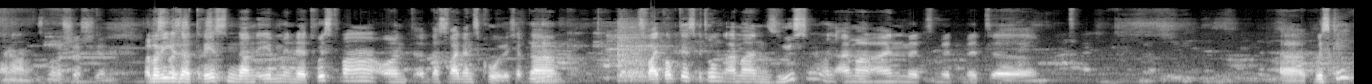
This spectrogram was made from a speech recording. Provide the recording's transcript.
Keine Ahnung. muss man recherchieren. Weil Aber wie gesagt, Dresden dann eben in der Twist war und äh, das war ganz cool. Ich habe da Mhm. zwei Cocktails getrunken, einmal einen süßen und einmal einen mit, mit, mit äh, äh, Whisky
